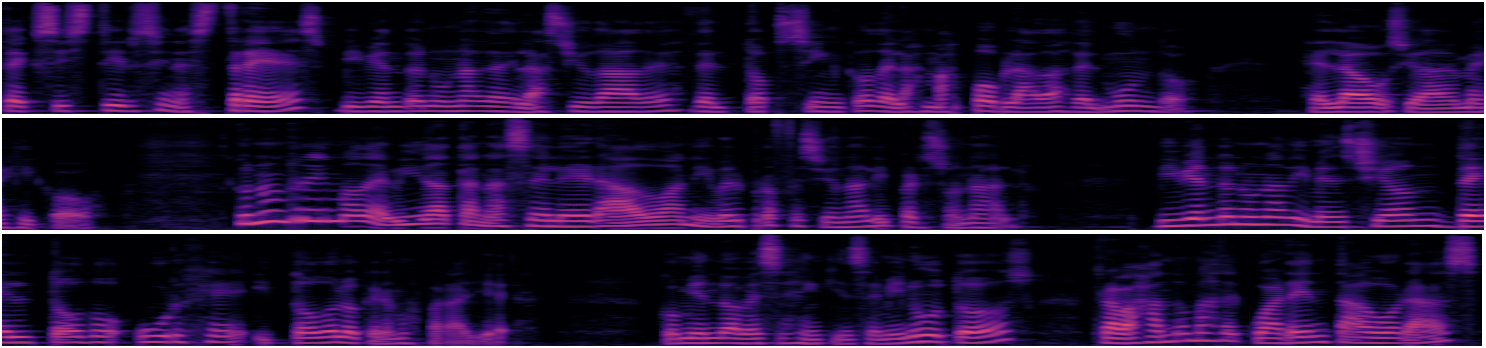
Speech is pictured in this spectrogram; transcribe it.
de existir sin estrés viviendo en una de las ciudades del top 5 de las más pobladas del mundo. Hello, Ciudad de México con un ritmo de vida tan acelerado a nivel profesional y personal, viviendo en una dimensión del todo urge y todo lo queremos para ayer, comiendo a veces en 15 minutos, trabajando más de 40 horas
